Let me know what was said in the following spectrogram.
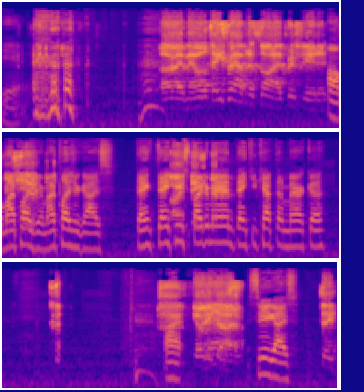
yeah. All right, man. Well, thanks for having us on. I appreciate it. oh, my Appreciate it. pleasure. My pleasure, guys. Thank, thank All you, right, Spider Man. Thank you, Captain America. All right, see you guys. Take-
